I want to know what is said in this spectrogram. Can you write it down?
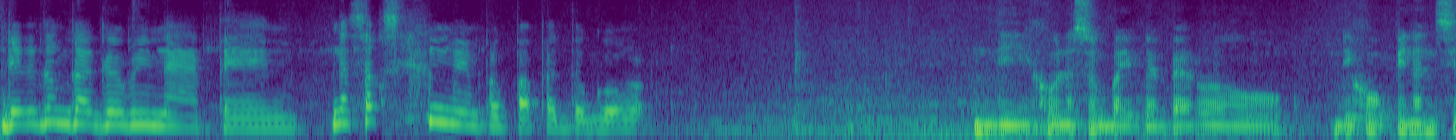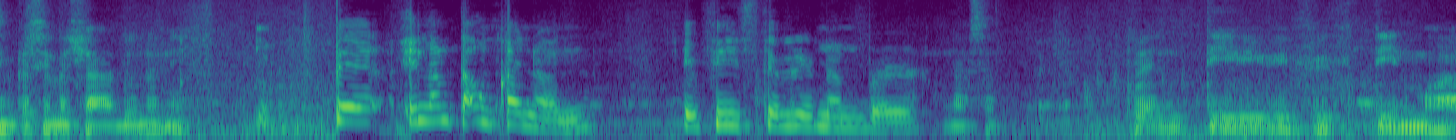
Ganitong gagawin natin. Nasaksihan mo yung pagpapadugo. Hindi ko na-survive pero hindi ko pinansin kasi masyado nun eh. Pero ilang taong ka nun? If you still remember. Nasa 2015, mga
